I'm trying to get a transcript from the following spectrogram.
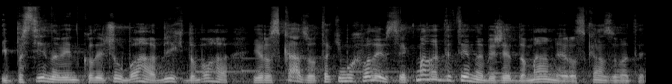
І постійно він, коли чув Бога, біг до Бога і розказував, так йому хвалився, як мала дитина біжить до мами розказувати,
